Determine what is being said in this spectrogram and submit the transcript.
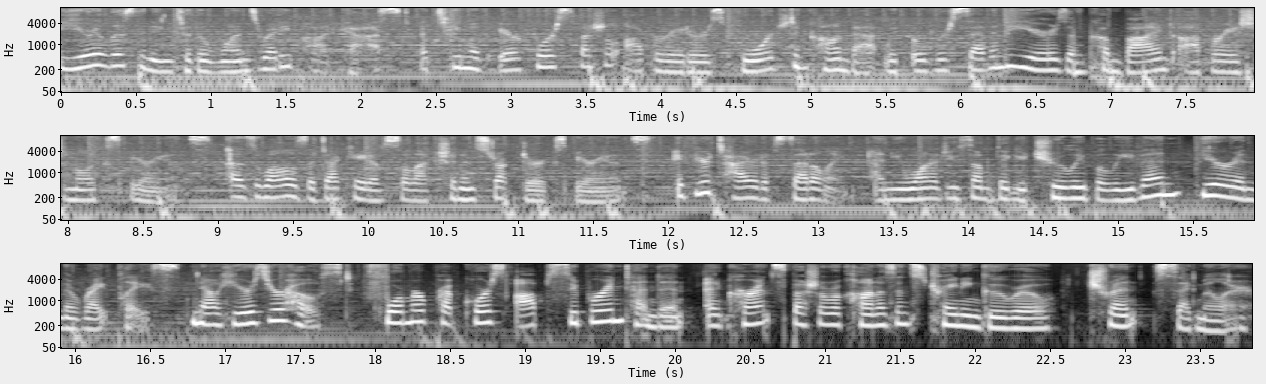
You're listening to the Ones Ready podcast, a team of Air Force special operators forged in combat with over 70 years of combined operational experience, as well as a decade of selection instructor experience. If you're tired of settling and you want to do something you truly believe in, you're in the right place. Now, here's your host, former Prep Course Ops Superintendent and current Special Reconnaissance Training Guru, Trent Segmiller.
